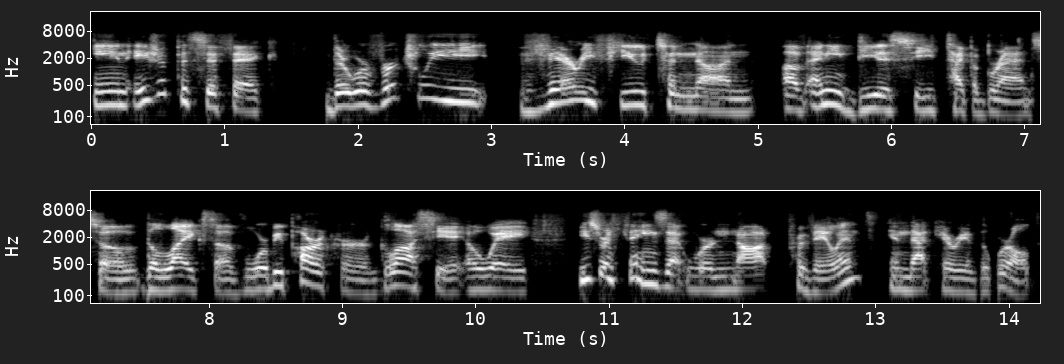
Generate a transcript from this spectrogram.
in Asia Pacific, there were virtually very few to none of any D2C type of brand. So the likes of Warby Parker, Glossier, Away, these are things that were not prevalent in that area of the world.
